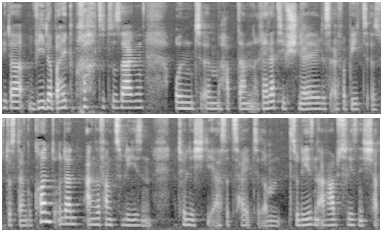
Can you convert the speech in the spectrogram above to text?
wieder, wieder beigebracht sozusagen und ähm, habe dann relativ schnell das Alphabet, also das dann gekonnt und dann angefangen zu lesen. Natürlich die erste Zeit ähm, zu lesen, Arabisch zu lesen. Ich habe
